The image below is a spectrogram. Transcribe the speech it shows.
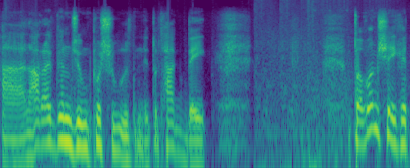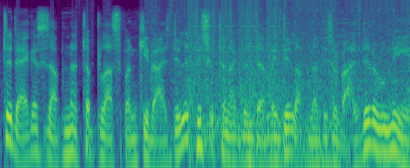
আর আর একজন জুম পশু তো থাকবেই। তখন সেই ক্ষেত্রে দেখা গেছে আপনার একটা প্লাস পয়েন্ট কি রাজ দিলে, পিসের থেকে একজন দামে দিল, আপনার কিছু রাজ দিলে, উনি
